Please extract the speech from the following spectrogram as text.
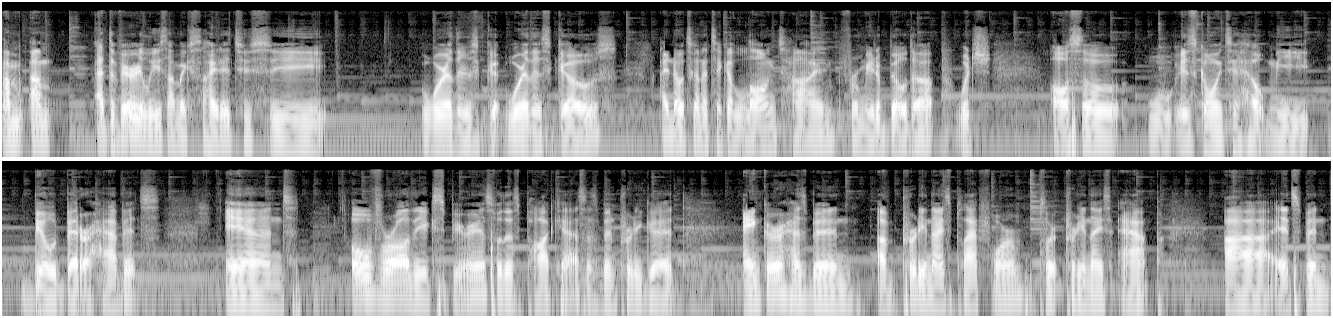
I'm, I'm at the very least, I'm excited to see where there's go- where this goes. I know it's going to take a long time for me to build up, which also is going to help me build better habits. And overall, the experience with this podcast has been pretty good. Anchor has been a pretty nice platform, pr- pretty nice app. Uh, it's been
